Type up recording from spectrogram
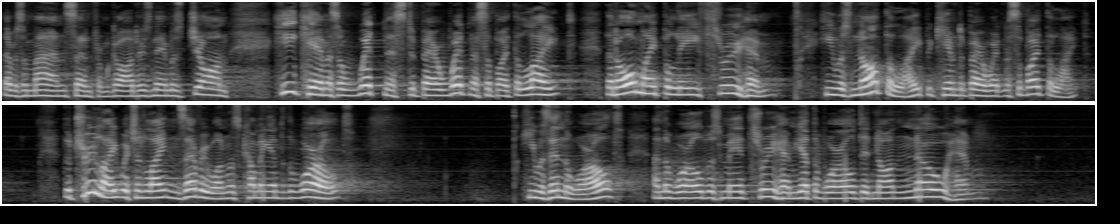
There was a man sent from God whose name was John. He came as a witness to bear witness about the light, that all might believe through him. He was not the light, but came to bear witness about the light. The true light, which enlightens everyone, was coming into the world. He was in the world, and the world was made through him, yet the world did not know him.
